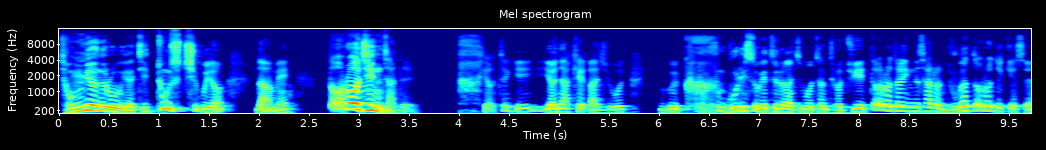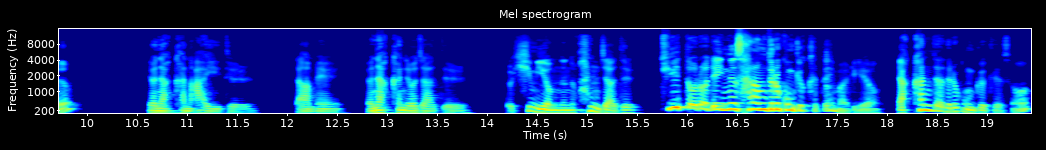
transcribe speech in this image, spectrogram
정면으로 뒤통수 치고요. 그다음에 떨어진 자들 아, 어떻게 연약해가지고 그큰 무리 속에 들어가지 못한 저 뒤에 떨어져 있는 사람 누가 떨어졌겠어요? 연약한 아이들, 그다음에 연약한 여자들, 힘이 없는 환자들, 뒤에 떨어져 있는 사람들을 공격했다 이 말이에요. 약한 자들을 공격해서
